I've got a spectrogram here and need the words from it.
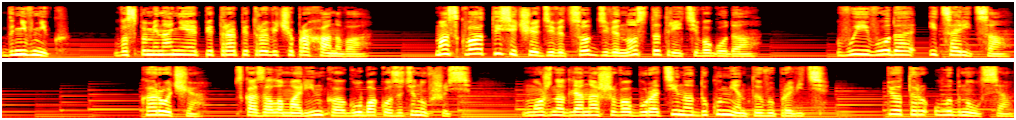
Дневник. Воспоминания Петра Петровича Проханова. Москва, 1993 года. Воевода и царица. «Короче», — сказала Маринка, глубоко затянувшись, — «можно для нашего Буратино документы выправить». Петр улыбнулся.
